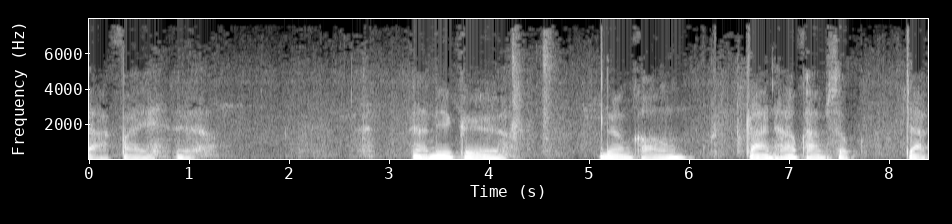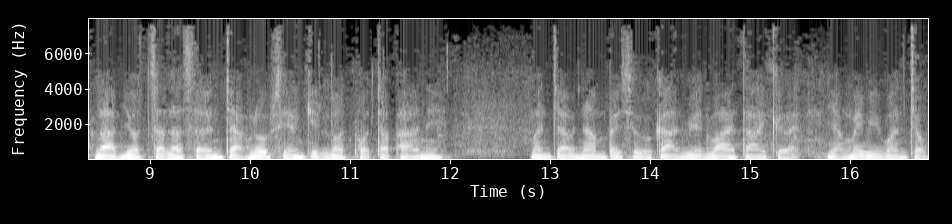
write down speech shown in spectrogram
จากไปนี่คือเรื่องของการหาความสุขจากลาบยศสรรเสริญจากรูปเสียงกลิ่นรสผลตภะนี่มันจะนำไปสู่การเวียนว่ายตายเกิด อย่างไม่มีวันจบ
